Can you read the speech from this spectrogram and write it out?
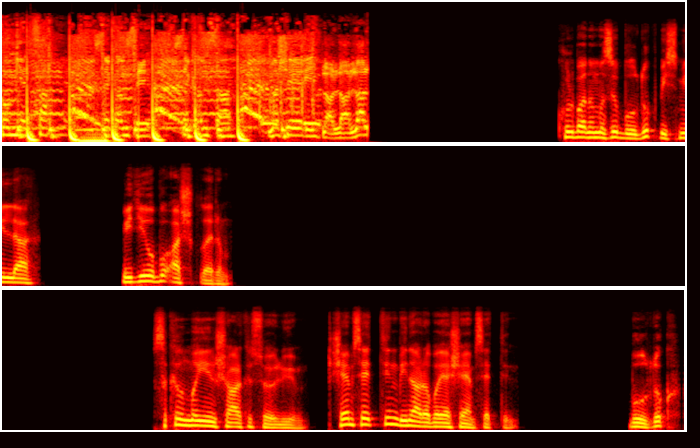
comienza. C'est comme c'est, c'est comme ça, ma chérie. La la la. Kurbanımızı bulduk bismillah. Video bu aşklarım. Sıkılmayın şarkı söyleyeyim. Şemsettin bin arabaya Şemsettin. Bulduk.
